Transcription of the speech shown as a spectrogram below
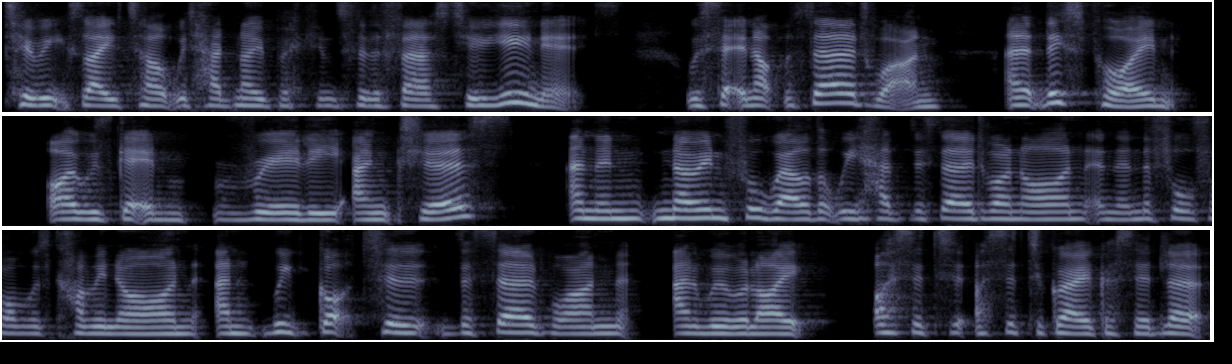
Two weeks later, we'd had no bookings for the first two units. We're setting up the third one. And at this point, I was getting really anxious and then knowing full well that we had the third one on and then the fourth one was coming on and we got to the third one and we were like i said to i said to greg i said look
